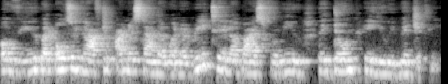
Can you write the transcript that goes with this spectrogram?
of you, but also you have to understand that when a retailer buys from you, they don't pay you immediately.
